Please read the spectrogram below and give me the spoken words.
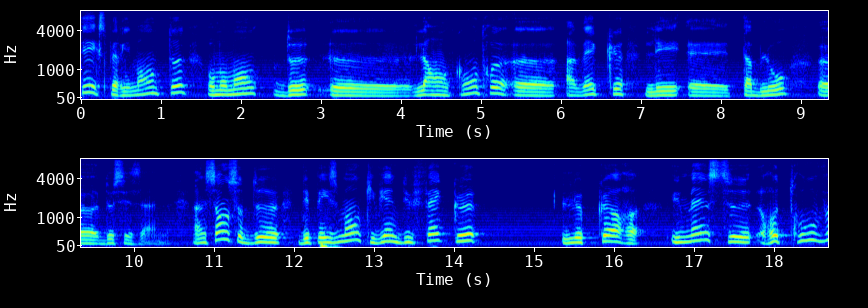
expérimente au moment de euh, la rencontre euh, avec les tableaux de Cézanne. Un sens de dépaysement qui vient du fait que le corps humain se retrouve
